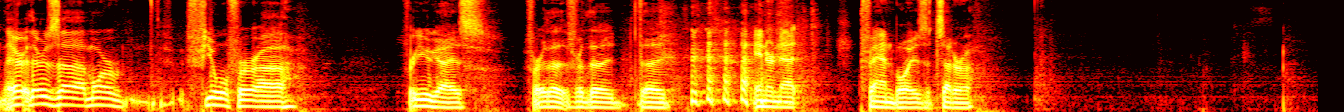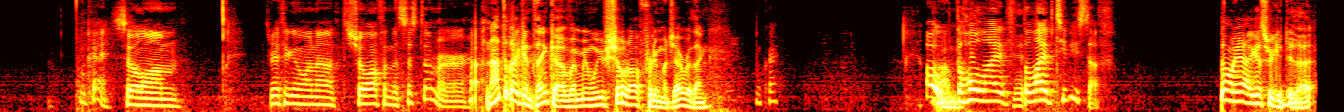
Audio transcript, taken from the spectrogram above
There, there's uh, more fuel for uh, for you guys, for the for the the internet fanboys, etc. Okay. So um, is there anything you want to show off in the system or? Not that I can think of. I mean, we've showed off pretty much everything. Okay. Oh, the whole live the live TV stuff. Oh yeah, I guess we could do that.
